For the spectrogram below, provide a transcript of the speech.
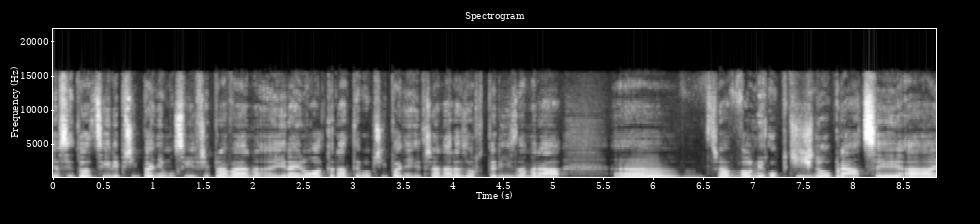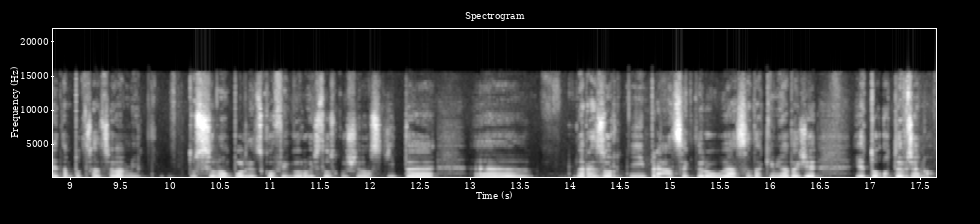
je v situaci, kdy případně musí být připraven i na jinou alternativu, případně i třeba na rezort, který znamená třeba velmi obtížnou práci a je tam potřeba třeba mít tu silnou politickou figuru i s tou zkušeností té eh, rezortní práce, kterou já jsem taky měl, takže je to otevřeno.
